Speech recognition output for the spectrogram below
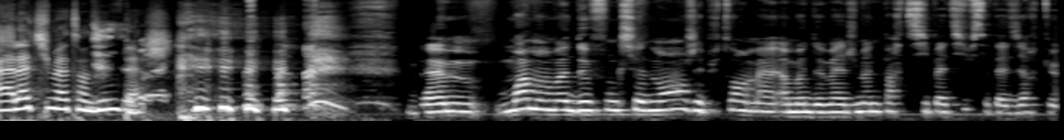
Ah là, tu m'as tendu une perche. ben, moi, mon mode de fonctionnement, j'ai plutôt un, un, mode de management participatif, c'est-à-dire que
